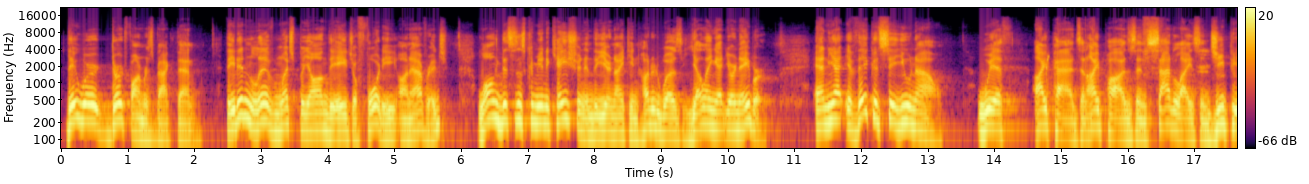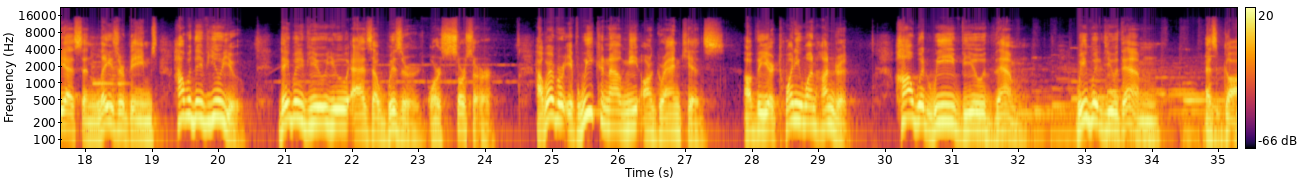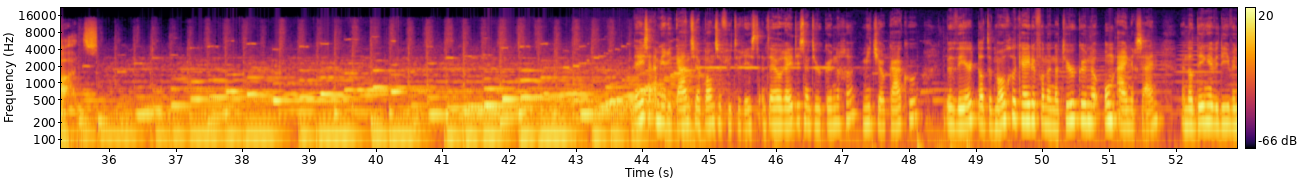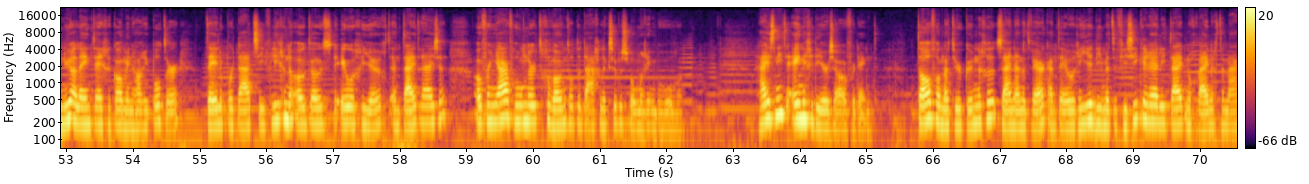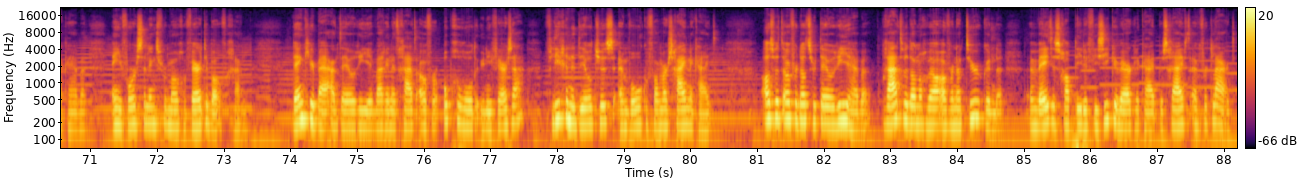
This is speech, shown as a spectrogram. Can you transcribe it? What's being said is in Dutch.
they were dirt farmers back then. They didn't live much beyond the age of 40 on average. Long distance communication in the year 1900 was yelling at your neighbor. And yet, if they could see you now with iPads and iPods and satellites and GPS and laser beams, how would they view you? They would view you as a wizard or sorcerer. However, if we can now meet our grandkids of the year 2100, how would we view them? We would view them as gods. Deze Amerikaans-Japanse futurist en theoretisch natuurkundige, Michio Kaku, beweert dat de mogelijkheden van de natuurkunde oneindig zijn en dat dingen die we nu alleen tegenkomen in Harry Potter, teleportatie, vliegende auto's, de eeuwige jeugd en tijdreizen, over een jaar of honderd gewoon tot de dagelijkse beslommering behoren. Hij is niet de enige die er zo over denkt. Tal van natuurkundigen zijn aan het werk aan theorieën die met de fysieke realiteit nog weinig te maken hebben en je voorstellingsvermogen ver te boven gaan. Denk hierbij aan theorieën waarin het gaat over opgerolde universa, vliegende deeltjes en wolken van waarschijnlijkheid. Als we het over dat soort theorieën hebben, praten we dan nog wel over natuurkunde, een wetenschap die de fysieke werkelijkheid beschrijft en verklaart?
